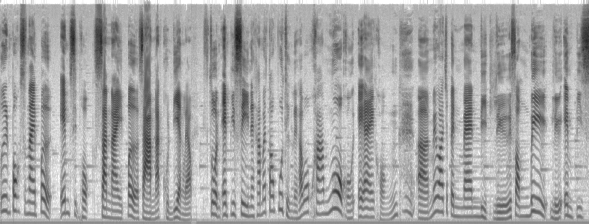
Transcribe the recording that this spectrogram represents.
ปืนพกสไนเปอร์ M16 สไนเปอร์สามนัดคุณเดี่ยงแล้ว ส่วน NPC นะครับไม่ต้องพูดถึงเลยครับว่าความโง่ของ AI ของอาไม่ว่าจะเป็นแมนดิตหรือซอมบี้หรือ NPC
